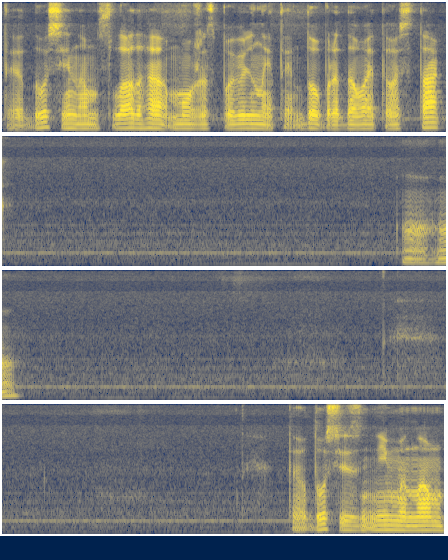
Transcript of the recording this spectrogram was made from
Теодосій нам сладга може сповільнити. Добре, давайте ось так. Угу. Теодосій зніме нам.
